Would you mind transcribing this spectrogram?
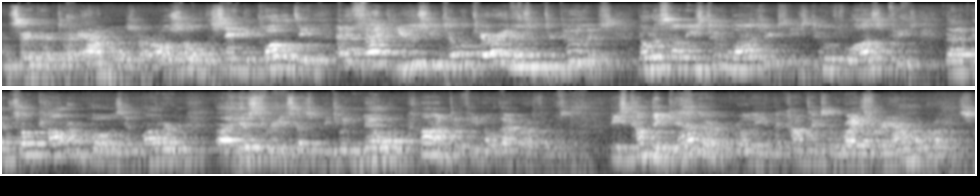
and say that uh, animals are also of the same equality, and in fact use utilitarianism to do this. Notice how these two logics, these two philosophies that have been so counterposed in modern uh, history, such as between Mill and Kant, if you know that reference, these come together really in the context of rights for animal rights.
